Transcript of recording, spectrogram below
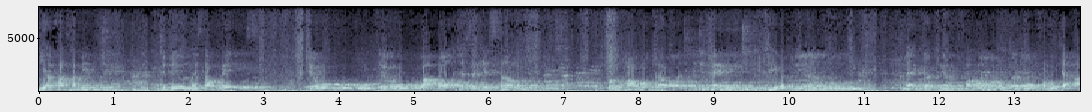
e afastamento de, de Deus, mas talvez eu, eu aborde essa questão sob uma outra ótica diferente do que o Adriano, né, que o Adriano falou. O Adriano falou que a, a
